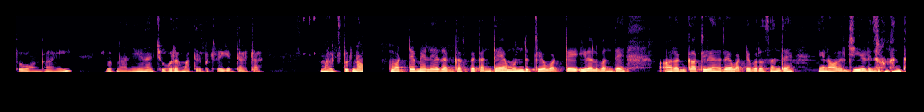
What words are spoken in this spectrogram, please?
ಸೊ ಹಂಗಾಗಿ ಇವಾಗ ನಾನೇನು ಜೋರಾಗಿ ಮಾತಾಡ್ಬಿಟ್ರೆ ಎದ್ದಾಳ್ತಾಳೆ. ಮಲಗಿಸ್ಬಿಟ್ಟು ನಾವು ಹೊಟ್ಟೆ ಮೇಲೆ ರಗ್ ಹಾಕ್ಬೇಕಂತೆ. ಮುಂದಕ್ಕೆ ಹೊಟ್ಟೆ ಇರಲ್ವಂತೆ. ರಗ್ ಹಾಕ್ಲಿ ಅಂದರೆ ಹೊಟ್ಟೆ ಬರೋಸಂತೆ. ಏನೋ ಅವ್ರ ಅಜ್ಜಿ ಹೇಳಿದ್ರು ಹಂಗಂತ.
